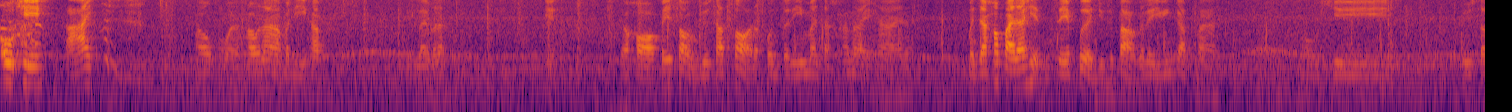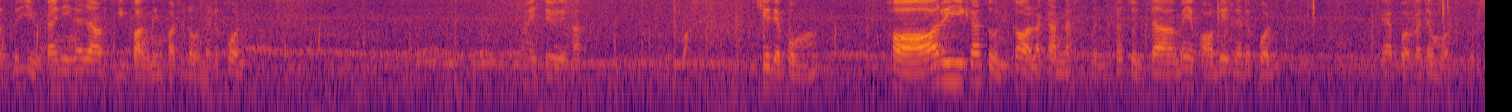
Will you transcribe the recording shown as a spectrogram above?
โอเค ตาย เข้าหัวเข้าหน้าพอดีครับ เป็นไรบ้างนะโอเคเดี๋ยวขอไปส่องยูซัตต่อนะคนตัวนี้มาจากข้างในไฮนะ เหมันจะเข้าไปแล้วเห็นเซฟเปิดอยู่หรือเปล่าก็เลยวิ่งกลับมา โอเค ยูซัตไม่ได้อยู่ใกล้นี่น่าจะอีกฝั่งหนึ่งของถนนนะทุกคน ไม่เจอเลยครับว้าโอเคเดี๋ยวผม ขอรีกระสุนก่อนล้วกันนะเหมือนกระสุนจะไม่พร้อมเล่นนะทุกคน แค่ปวดก็จะหมด โอเค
